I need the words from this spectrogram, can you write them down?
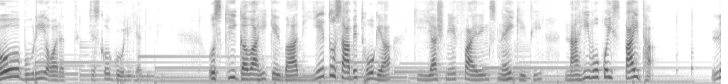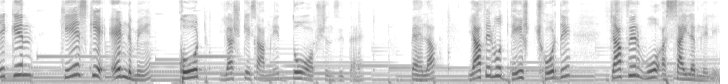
वो बूढ़ी औरत जिसको गोली लगी थी। उसकी गवाही के बाद ये तो साबित हो गया कि यश ने फायरिंग्स नहीं की थी, ना ही वो कोई स्पाई था। लेकिन केस के एंड में कोर्ट यश के सामने दो ऑप्शंस देता है। पहला, या फिर वो देश छोड़ दे, या फिर वो असाइलम ले ले।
